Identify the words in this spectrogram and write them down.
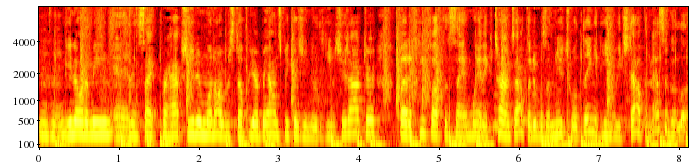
Mm-hmm. You know what I mean? And it's like perhaps you didn't want to overstep your bounds because you knew that he was your doctor, but if he felt the same way and it turns out that it was a mutual thing and he reached out, then that's a good look.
